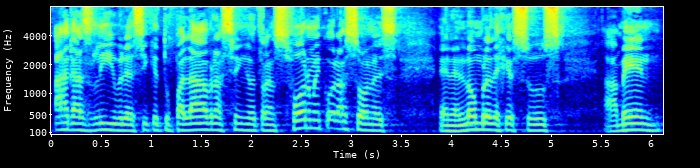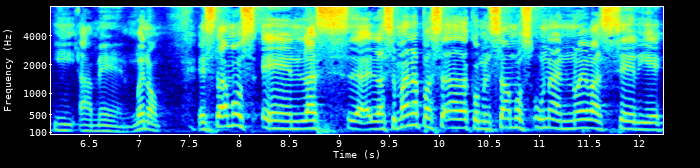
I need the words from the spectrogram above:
hagas libres y que tu palabra, Señor, transforme corazones en el nombre de Jesús. Amén y amén. Bueno, estamos en las, la semana pasada comenzamos una nueva serie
